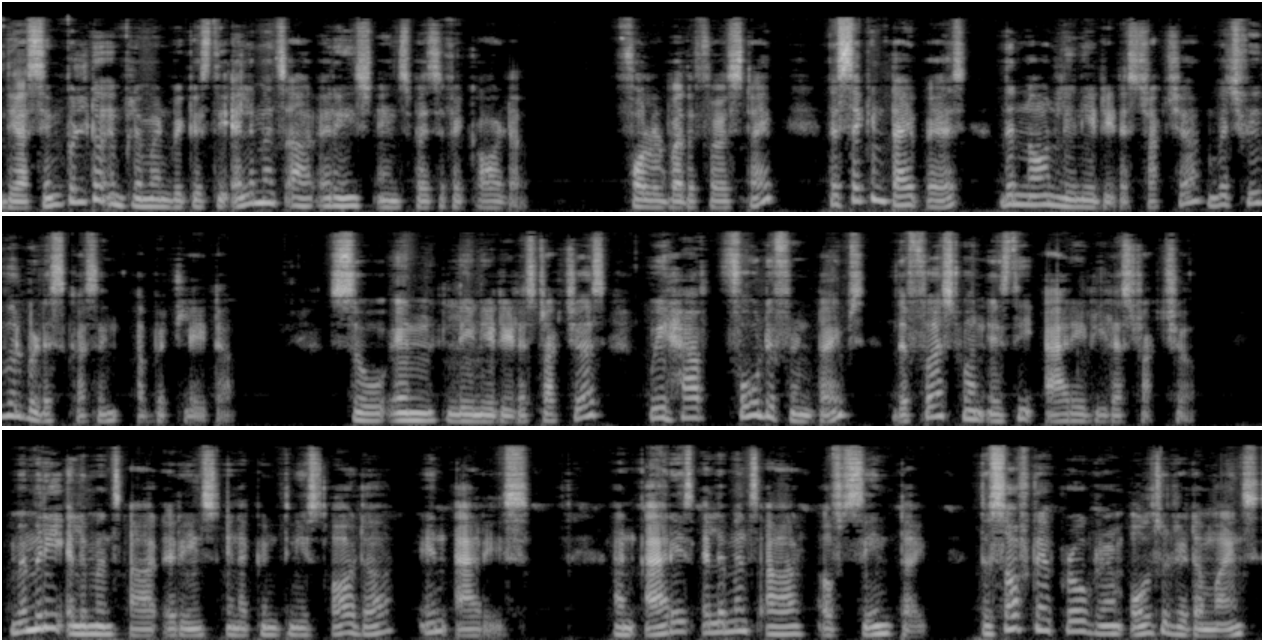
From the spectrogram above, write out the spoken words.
They are simple to implement because the elements are arranged in specific order. Followed by the first type, the second type is the non-linear data structure, which we will be discussing a bit later. So in linear data structures, we have four different types. The first one is the array data structure. Memory elements are arranged in a continuous order in arrays. And arrays elements are of same type. The software program also determines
